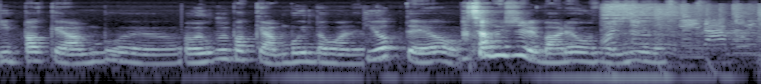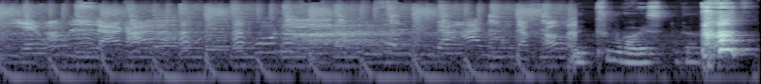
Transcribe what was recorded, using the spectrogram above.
입밖에 안 보여요. 얼굴밖에 안 보인다고 하네요. 귀엽대요. 화장실 마려운 언니가. 유튜브 가겠습니다.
